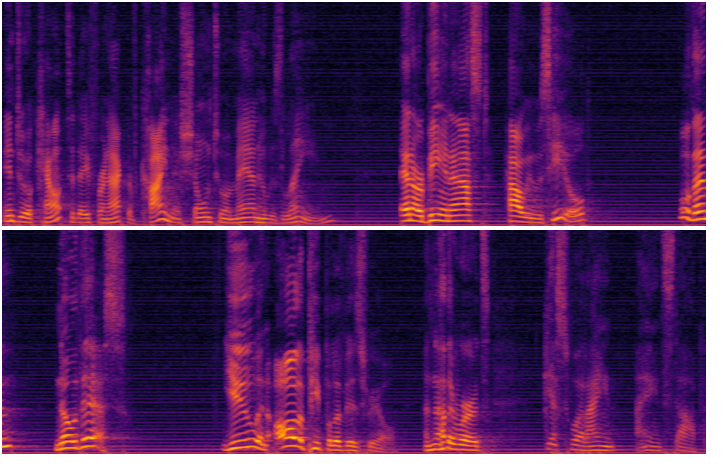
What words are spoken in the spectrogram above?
into account today for an act of kindness shown to a man who is lame, and are being asked how he was healed, well, then know this you and all the people of Israel. In other words, guess what? I ain't, I ain't stopping.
